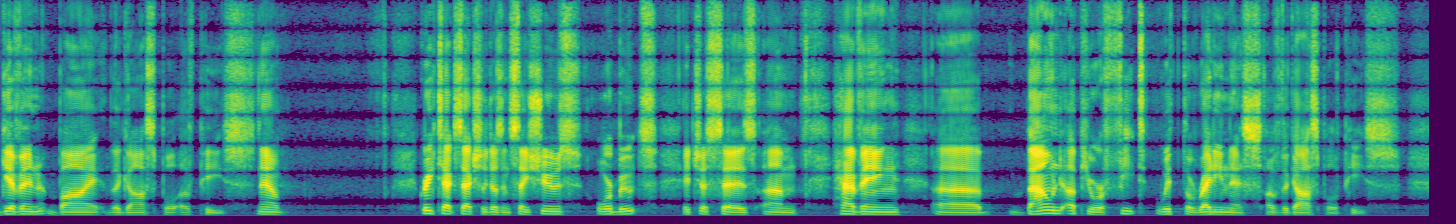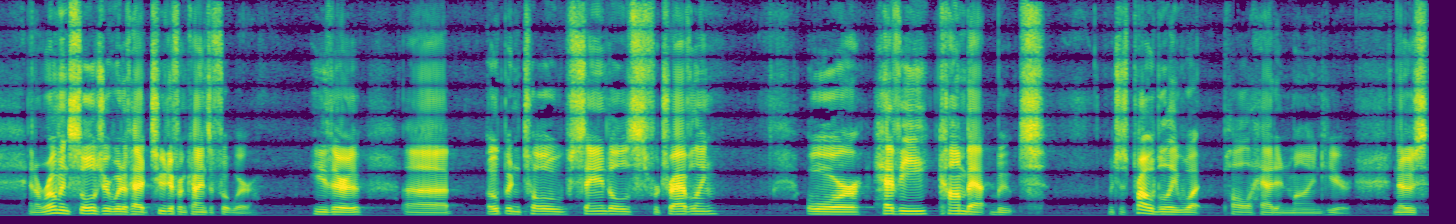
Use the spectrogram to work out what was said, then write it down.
given by the gospel of peace. Now, Greek text actually doesn't say shoes or boots. It just says um, having uh, bound up your feet with the readiness of the gospel of peace. And a Roman soldier would have had two different kinds of footwear either uh, open toe sandals for traveling or heavy combat boots, which is probably what Paul had in mind here. And those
